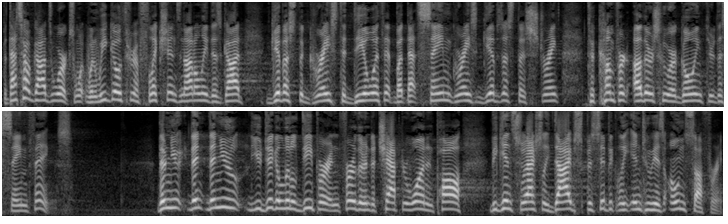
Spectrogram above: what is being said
But that's how God's works. When we go through afflictions, not only does God give us the grace to deal with it, but that same grace gives us the strength to comfort others who are going through the same things. Then you, then, then you, you dig a little deeper and further into chapter 1, and Paul begins to actually dive specifically into his own suffering.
